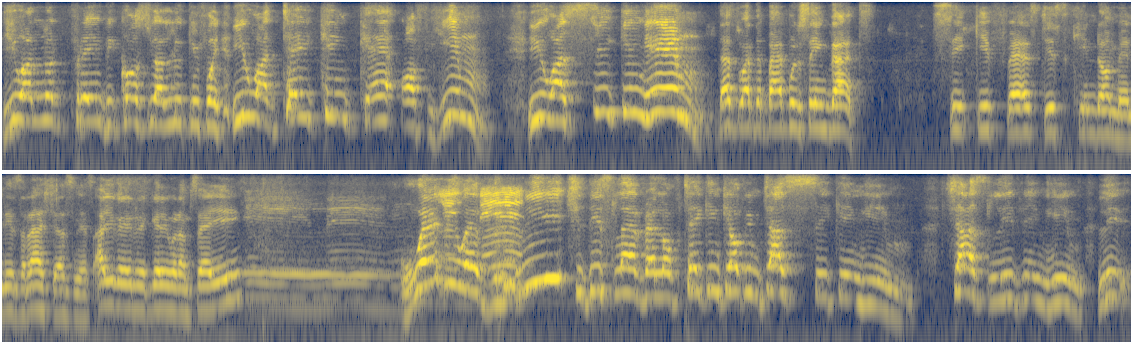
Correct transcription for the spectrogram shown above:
You are not praying because you are looking for Him. You are taking care of Him. You are seeking Him. That's what the Bible is saying that. Seek ye first His kingdom and His righteousness. Are you getting, what I'm saying? Amen. When you have reached this level of taking care of Him, just seeking Him, just living Him, li-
